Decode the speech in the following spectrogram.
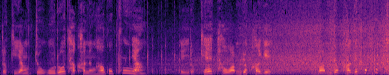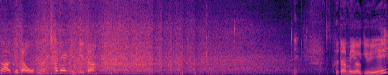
이렇게 양쪽으로 다 가능하고 풍량 네, 이렇게 다 완벽하게 완벽하게 퍼펙트하게 나오는 차량입니다. 네, 그 다음에 여기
